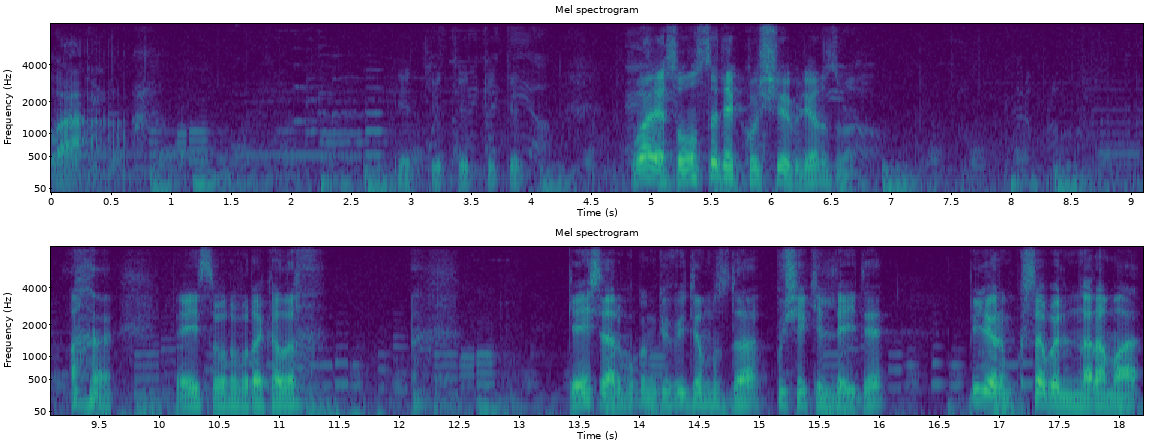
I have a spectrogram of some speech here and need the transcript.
Vaa. Git git git git git. Var ya sonsuza dek koşuyor biliyor musunuz mu? Neyse onu bırakalım. Gençler bugünkü videomuz da bu şekildeydi. Biliyorum kısa bölümler ama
